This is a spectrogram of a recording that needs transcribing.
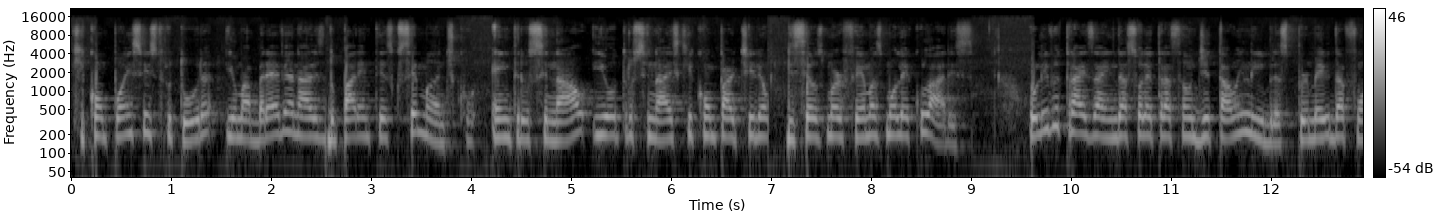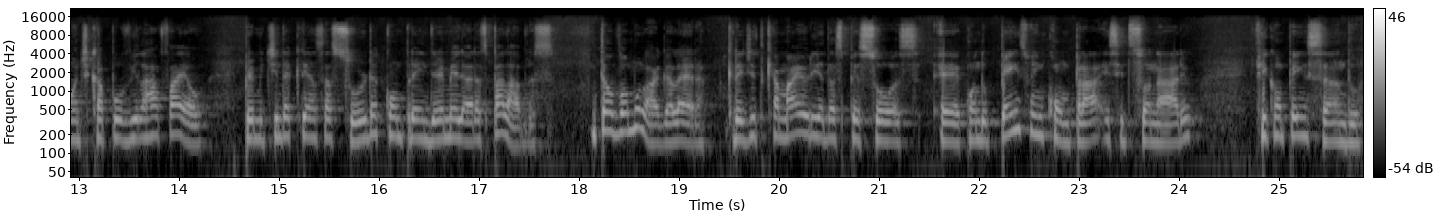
que compõem sua estrutura, e uma breve análise do parentesco semântico entre o sinal e outros sinais que compartilham de seus morfemas moleculares. O livro traz ainda a soletração digital em Libras, por meio da fonte Capovilla Rafael, permitindo à criança surda compreender melhor as palavras. Então vamos lá, galera. Acredito que a maioria das pessoas, é, quando pensam em comprar esse dicionário, ficam pensando:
